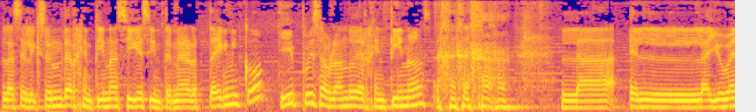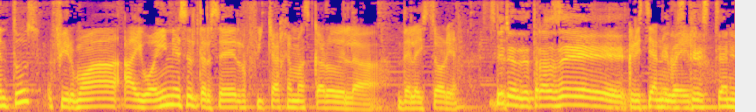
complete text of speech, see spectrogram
la selección de Argentina sigue sin tener técnico. Y pues hablando de argentinos, la, el- la Juventus firmó a, a Higuaín. Es el tercer fichaje más caro de la, de la historia. Sí, de- detrás de Cristiano y Bale. Cristiano,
